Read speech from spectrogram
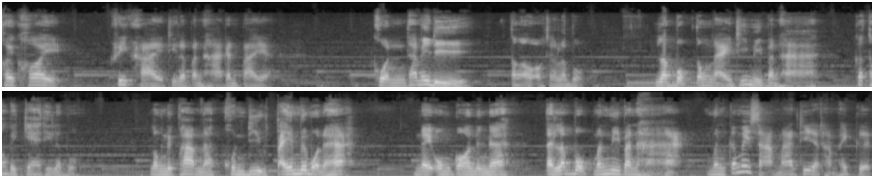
ค่อยๆ คลี่คลายทีละปัญหากันไปอะคนถ้าไม่ดีต้องเอาออกจากระบบ ระบบตรงไหนที่มีปัญหาก็ต้องไปแก้ที่ระบบ ลองนึกภาพนะ คนดีอยู่เต็มไปหมดนะฮะในองค์กรหนึ่งนะ แต่ระบบมันมีปัญหา มันก็ไม่สามารถที่จะทำให้เกิด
